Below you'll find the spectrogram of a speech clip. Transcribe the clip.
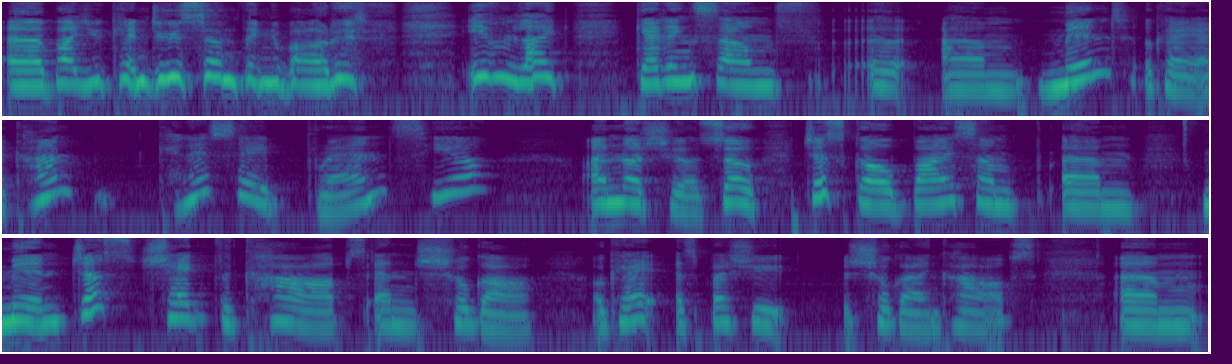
Uh, but you can do something about it. Even like getting some uh, um, mint. Okay, I can't. Can I say brands here? I'm not sure. So just go buy some um, mint. Just check the carbs and sugar. Okay, especially sugar and carbs. Um,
